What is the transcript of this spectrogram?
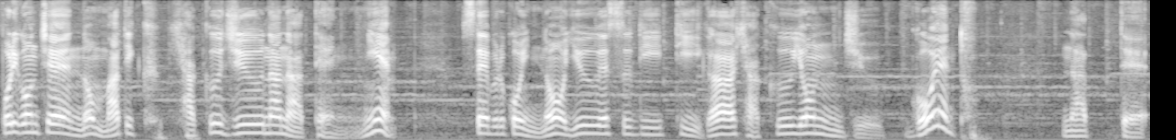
ポリゴンチェーンのマティック117.2円。ステーブルコインの USDT が145円となって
